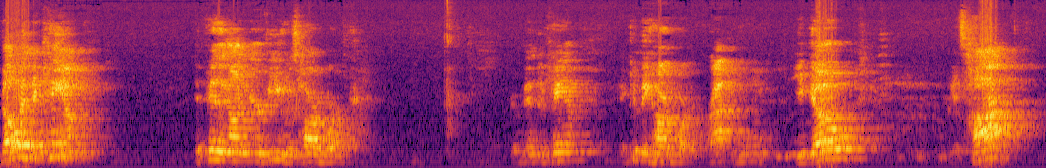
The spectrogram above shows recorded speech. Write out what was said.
Going to camp, depending on your view, is hard work. Ever been to camp? It can be hard work, right? You go, it's hot,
